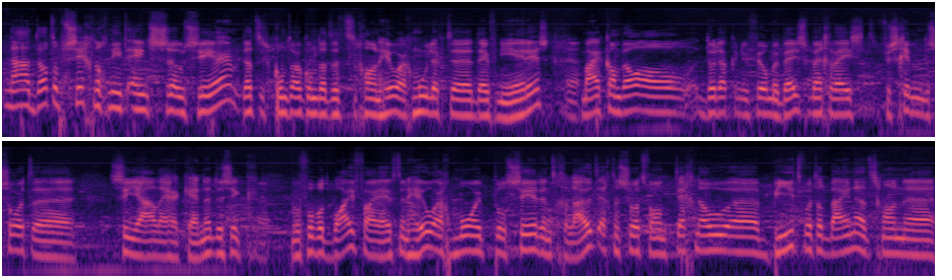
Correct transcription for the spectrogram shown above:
Nou, dat op zich nog niet eens zozeer. Dat is, komt ook omdat het gewoon heel erg moeilijk te definiëren is. Maar ik kan wel al, doordat ik er nu veel mee bezig ben geweest, verschillende soorten signalen herkennen. Dus ik, bijvoorbeeld wifi heeft een heel erg mooi pulserend geluid. Echt een soort van techno uh, beat wordt dat bijna. Het is gewoon uh, een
